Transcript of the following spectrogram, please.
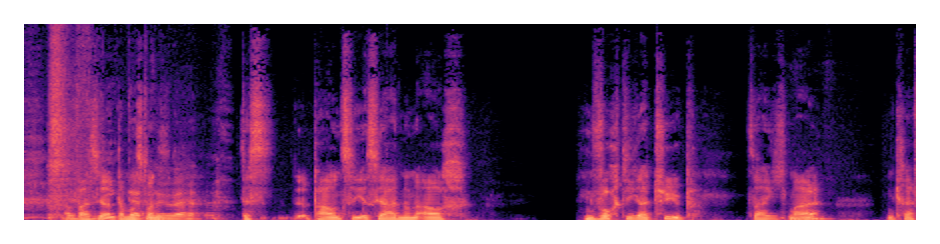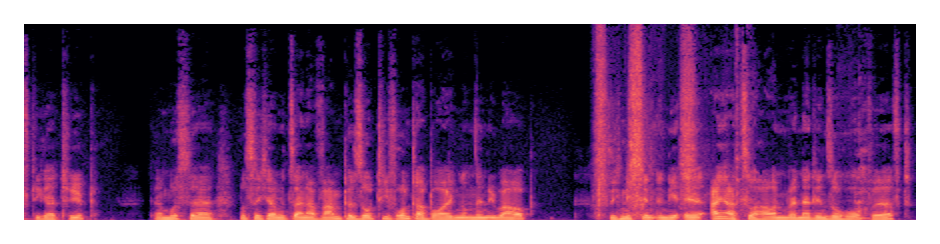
Aber ja, da muss man. Das Pouncy ist ja nun auch ein wuchtiger Typ, sage ich mal. Ein kräftiger Typ. Der muss, äh, muss sich ja mit seiner Wampe so tief runterbeugen, um den überhaupt sich nicht in, in die äh, Eier zu hauen, wenn er den so hoch wirft.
